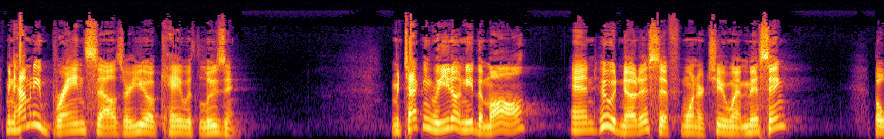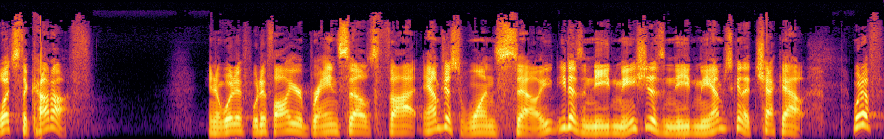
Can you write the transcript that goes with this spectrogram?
I mean, how many brain cells are you okay with losing? I mean, technically, you don't need them all. And who would notice if one or two went missing? But what's the cutoff? You know, what if, what if all your brain cells thought, hey, I'm just one cell. He, he doesn't need me. She doesn't need me. I'm just going to check out. What if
